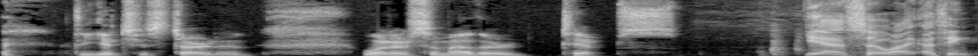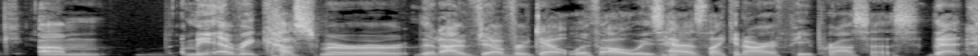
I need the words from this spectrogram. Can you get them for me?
to get you started. What are some other tips yeah, so I, I think um, I mean every customer that I've ever dealt with always has like an RFP process. That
